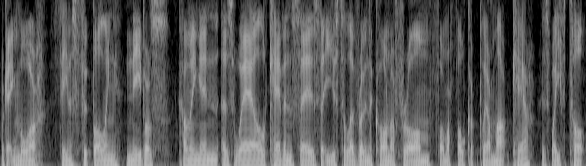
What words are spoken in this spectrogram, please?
We're getting more famous footballing neighbours coming in as well. Kevin says that he used to live round the corner from former Falkirk player Mark Kerr. His wife taught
